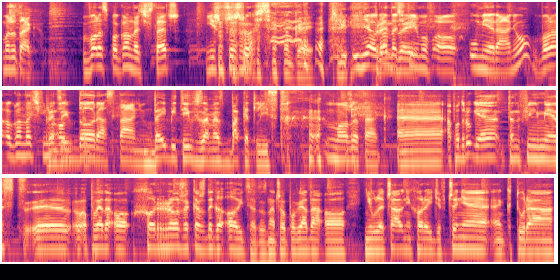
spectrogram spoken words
może tak, wolę spoglądać wstecz niż w. Czyli I nie oglądać prędzej filmów o umieraniu, wolę oglądać filmy Prędzej- o dorastaniu. Baby Thief zamiast Bucket List. Może tak. E, a po drugie, ten film jest, e, opowiada o horrorze każdego ojca, to znaczy opowiada o nieuleczalnie chorej dziewczynie, e, która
